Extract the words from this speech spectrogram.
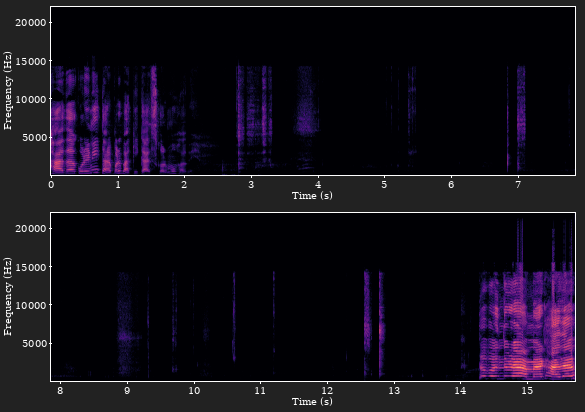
খাওয়া দাওয়া করে নিই তারপরে বাকি কাজকর্ম হবে তো বন্ধুরা আমার খাওয়া দাওয়া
